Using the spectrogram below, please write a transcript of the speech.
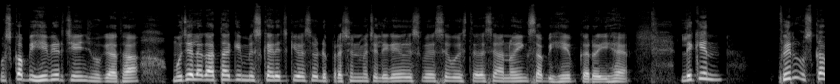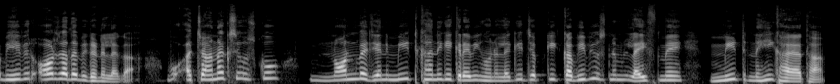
उसका बिहेवियर चेंज हो गया था। मुझे लगा था कि मिस कैरेज की वजह से डिप्रेशन में चली गई और इस वजह से वो इस तरह से अनोइंग सा बिहेव कर रही है। लेकिन फिर उसका बिहेवियर और ज़्यादा बिगड़ने लगा। वो अचानक से उसको नॉनवेज यानी मीट खाने की क्रेविंग होने लगी, जबकि कभी भी उसने अपनी लाइफ में मीट नहीं खाया था।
